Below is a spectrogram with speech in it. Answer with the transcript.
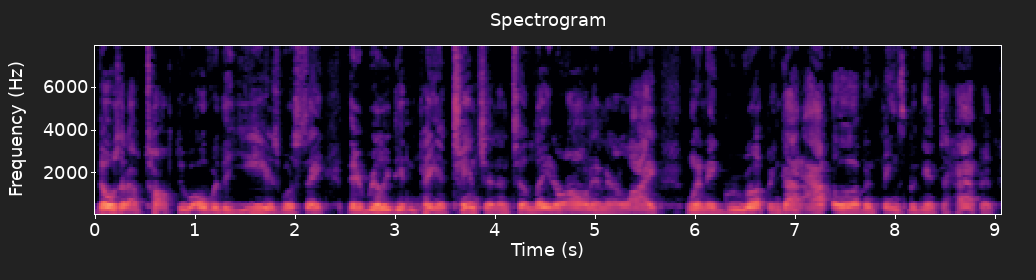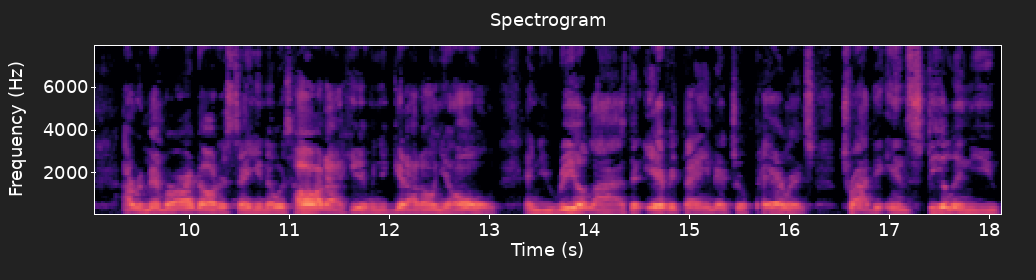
those that I've talked to over the years will say they really didn't pay attention until later on in their life when they grew up and got out of and things began to happen. I remember our daughter saying, you know, it's hard out here when you get out on your own and you realize that everything that your parents tried to instill in you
